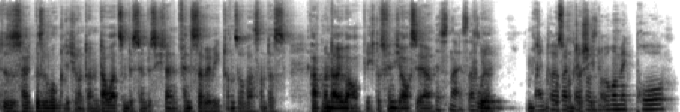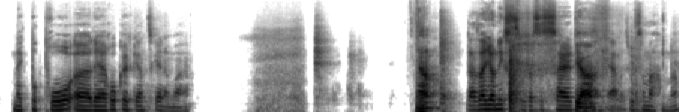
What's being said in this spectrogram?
ist es halt ein bisschen ruckelig und dann dauert es ein bisschen, bis sich dann ein Fenster bewegt und sowas und das hat man da überhaupt nicht. Das finde ich auch sehr das ist nice. Also cool. Mein teurer 3000 Euro Mac Pro MacBook Pro, äh, der ruckelt ganz gerne mal. Ja. Da sage ich auch nichts zu. Das ist halt, ja. ja, was willst du machen, ne?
